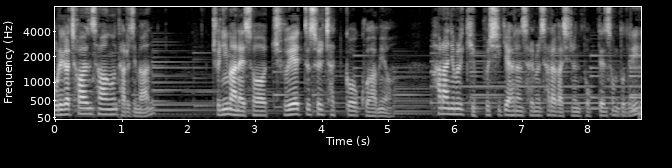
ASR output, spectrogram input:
우리가 처한 상황은 다르지만 주님 안에서 주의 뜻을 찾고 구하며 하나님을 기쁘시게 하는 삶을 살아가시는 복된 성도들이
